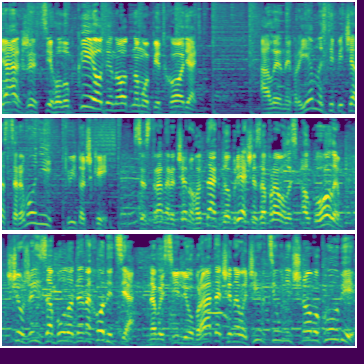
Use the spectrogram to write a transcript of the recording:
як же ці голубки один одному підходять. Але неприємності під час церемонії квіточки. Сестра нареченого так добряче заправилась алкоголем, що вже й забула, де знаходиться на весіллі у брата чи на вечірці у нічному клубі.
